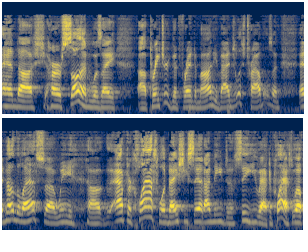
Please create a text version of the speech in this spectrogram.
and uh, she, her son was a uh, preacher, good friend of mine, evangelist, travels, and and nonetheless, uh, we uh, after class one day, she said, "I need to see you after class." Well,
